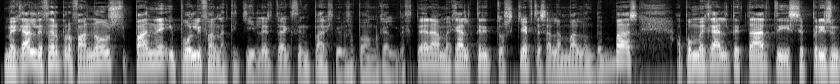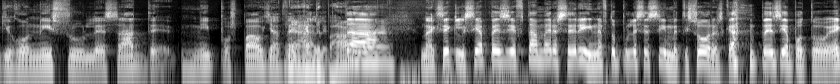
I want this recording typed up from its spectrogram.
Μεγάλη Δευτέρα προφανώς πάνε οι πολύ φανατικοί. Λες εντάξει δεν υπάρχει περίπτωση να πάω Μεγάλη Δευτέρα. Μεγάλη Τρίτη το σκέφτεσαι αλλά μάλλον δεν πας. Από Μεγάλη Τετάρτη σε πρίζουν και οι γονείς σου. Λες άντε μήπως πάω για 10 Ναι, άντε, λεπτά. πάμε. Να ξέρεις, η εκκλησία παίζει 7 μέρες σε ρί. Είναι αυτό που λες εσύ με τις ώρες. παίζει από το 6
